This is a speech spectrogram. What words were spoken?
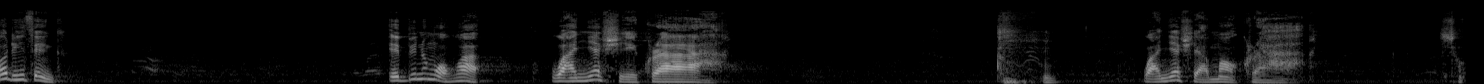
What do you think? ebinom wɔ hɔ a wɔanyɛ hwee koraa. Wanyɛ hwɛ ama ɔkoraa so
